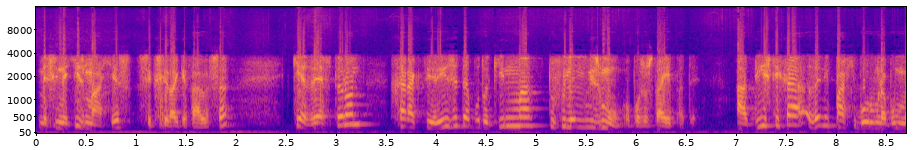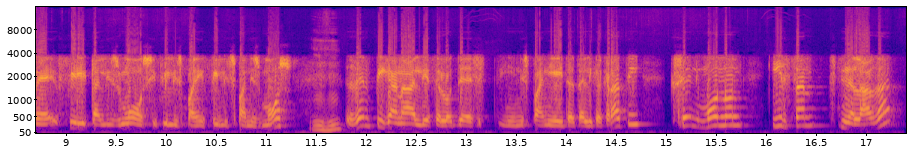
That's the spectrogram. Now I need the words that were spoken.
με συνεχείς μάχες σε ξηρά και θάλασσα. Και δεύτερον, χαρακτηρίζεται από το κίνημα του φιλελληνισμού, όπως σωστά είπατε. Αντίστοιχα, δεν υπάρχει, μπορούμε να πούμε, φιλιταλισμός ή φιλισπανισμός. Mm-hmm. Δεν πήγαν άλλοι εθελοντές στην Ισπανία ή τα Ιταλικά κράτη. Ξένοι μόνον ήρθαν στην Ελλάδα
